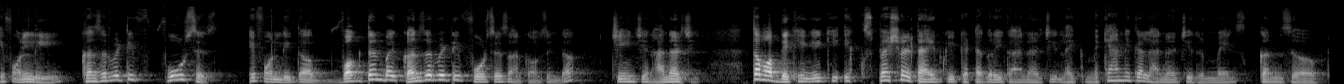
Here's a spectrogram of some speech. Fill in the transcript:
if only conservative forces if only the work done by conservative forces are causing the change in energy. तब आप देखेंगे कि एक स्पेशल टाइप की कैटेगरी का energy like mechanical energy remains conserved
